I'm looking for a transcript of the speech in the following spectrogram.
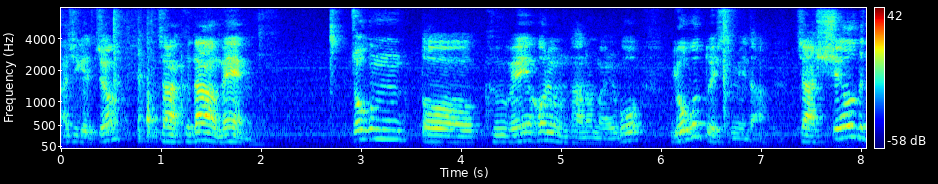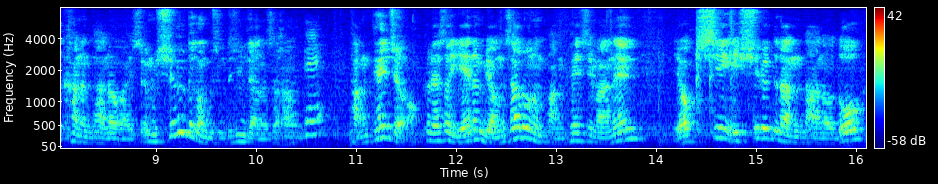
아시겠죠? 자, 그 다음에 조금 또그 외에 어려운 단어 말고 요것도 있습니다. 자, shield 하는 단어가 있어요. 그럼 shield가 무슨 뜻인지 아는 사람? 네. 방패죠. 그래서 얘는 명사로는 방패지만은 역시 이 shield라는 단어도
